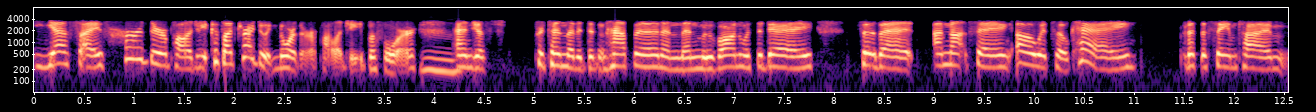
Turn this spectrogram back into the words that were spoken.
yes, I've heard their apology because I've tried to ignore their apology before Mm. and just pretend that it didn't happen and then move on with the day so that I'm not saying, "Oh, it's okay." But at the same time,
